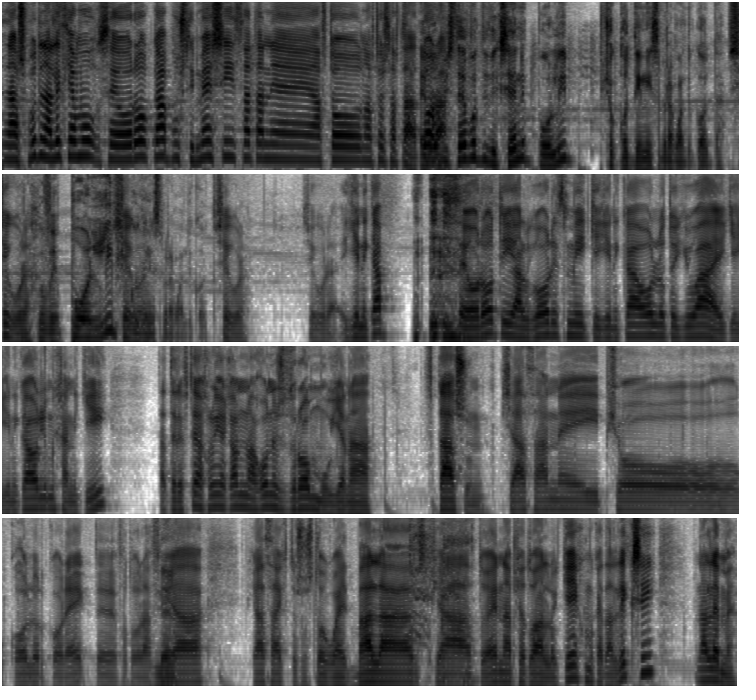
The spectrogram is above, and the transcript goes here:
Να σου πω την αλήθεια μου, θεωρώ κάπου στη μέση θα ήταν ε, αυτό, αυτός στα αυτά. Εγώ Τώρα, πιστεύω ότι η δεξιά είναι πολύ πιο κοντινή στην πραγματικότητα. σίγουρα, Βέβαια, Πολύ πιο Σίγουρα. κοντινή στην πραγματικότητα. σίγουρα, σίγουρα. Γενικά θεωρώ ότι οι αλγόριθμοι και γενικά όλο το UI και γενικά όλη η μηχανική τα τελευταία χρόνια κάνουν αγώνες δρόμου για να φτάσουν. Ποια θα είναι η πιο color correct ε, φωτογραφία, ποια θα έχει το σωστό white balance, ποια το ένα, ποια το άλλο. Και έχουμε καταλήξει να λέμε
